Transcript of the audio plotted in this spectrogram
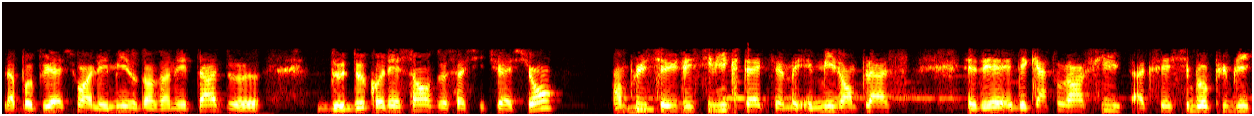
la population elle est mise dans un état de, de, de connaissance de sa situation En plus, il y a eu des civic tech mises en place, des, cartographies accessibles au public,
